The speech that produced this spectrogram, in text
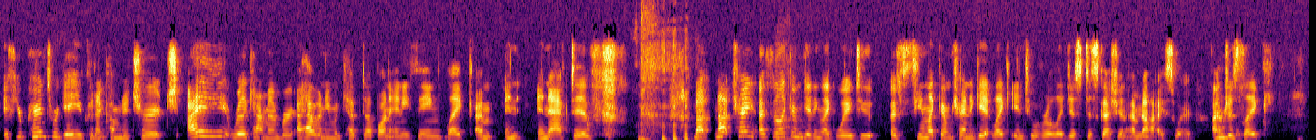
if your parents were gay, you couldn't come to church. I really can't remember. I haven't even kept up on anything. Like I'm in, inactive. not not trying i feel like i'm getting like way too i've seen like i'm trying to get like into a religious discussion. I'm not i swear. I'm just like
